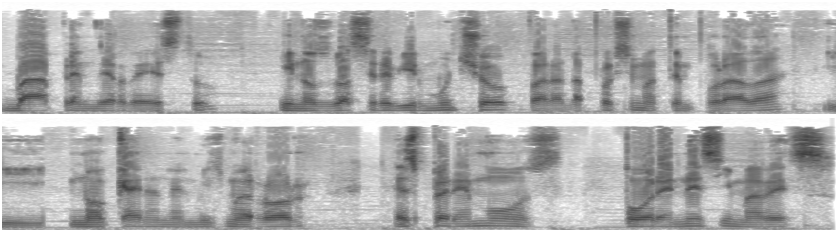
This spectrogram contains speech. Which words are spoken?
va a aprender de esto y nos va a servir mucho para la próxima temporada y no caer en el mismo error. Esperemos por enésima vez.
